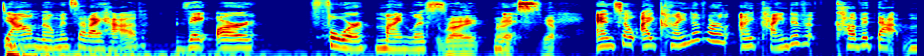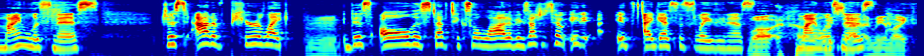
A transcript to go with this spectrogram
down moments that I have, they are for mindless Right? Right. Yep. And so I kind of are I kind of covet that mindlessness just out of pure like Mm. this all this stuff takes a lot of exhaustion. So it it's I guess it's laziness. Well, Mindlessness. Lisa, I mean, like,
